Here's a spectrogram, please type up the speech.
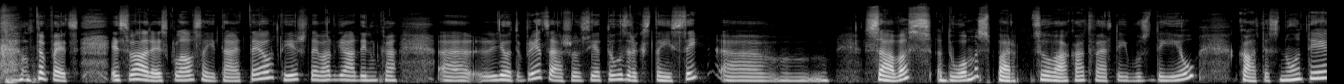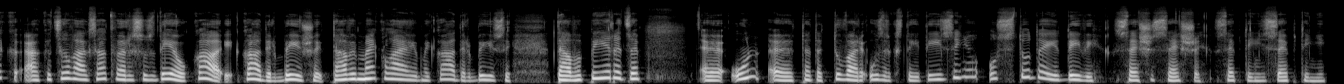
Tāpēc es vēlreiz klausītāju tev, tieši tev atgādinu, ka a, ļoti priecāšos, ja tu uzrakstīsi a, savas domas par cilvēku atvērtību uz Dievu, kā tas notiek, a, ka cilvēks atveras uz Dievu, kā, kādi ir bijuši tavi meklējumi, kāda ir bijusi tava pieredze, Un tad tu vari uzrakstīt īziņu uz studiju 266 77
